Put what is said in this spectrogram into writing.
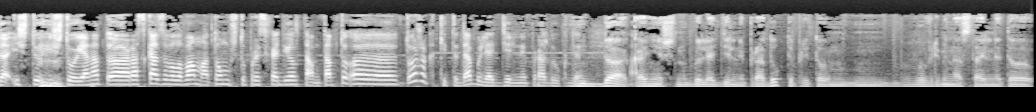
Да, и что, и что? И она э, рассказывала вам о том, что происходило там. Там э, тоже какие-то, да, были отдельные продукты? Да, конечно, были отдельные продукты, притом м, во времена Сталина это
